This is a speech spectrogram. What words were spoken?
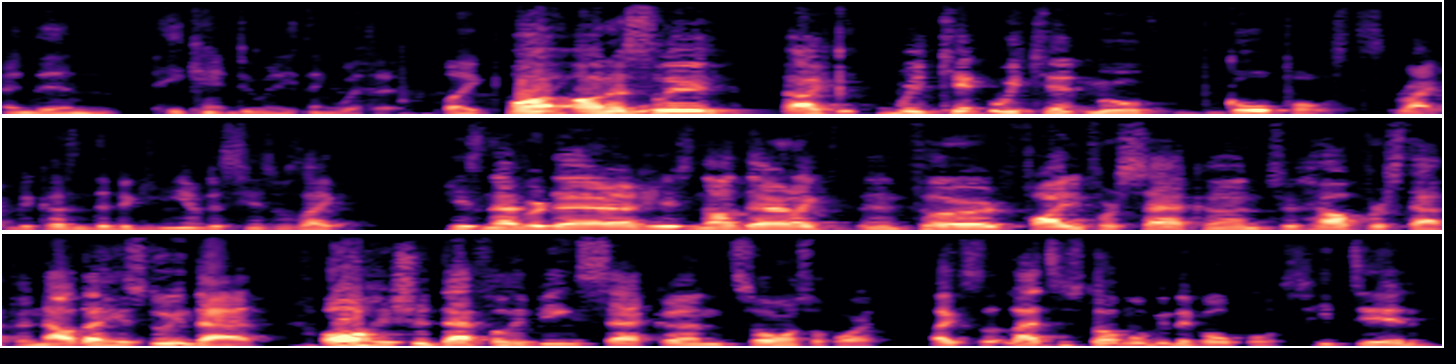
and then he can't do anything with it. Like, Hon- like, honestly, like we can't we can't move goalposts, right? Because in the beginning of the season was like he's never there, he's not there, like in third, fighting for second to help Verstappen. Now that he's doing that, oh, he should definitely be in second, so on and so forth. Like, so let's stop moving the goalposts. He did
